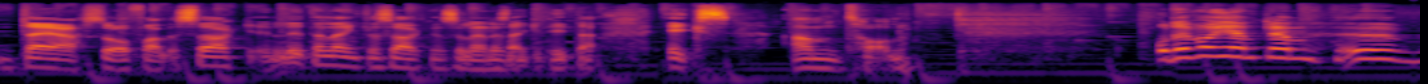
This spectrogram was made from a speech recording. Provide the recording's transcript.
det i så fall. Sök en liten länk till sökning så lär ni säkert hitta x antal. Och det var egentligen eh,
